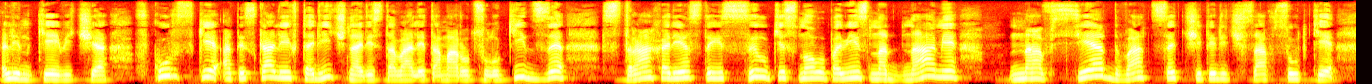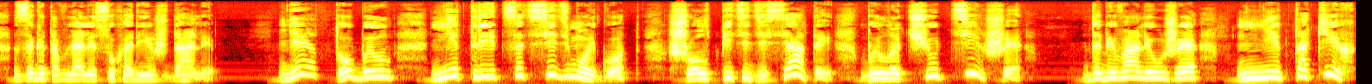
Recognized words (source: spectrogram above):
Линкевича. В Курске отыскали и вторично арестовали Тамару Цулукидзе. Страх ареста и ссылки снова повис над нами на все двадцать четыре часа в сутки. Заготовляли сухари и ждали. Нет, то был не тридцать седьмой год, шел пятидесятый, было чуть тише. Добивали уже не таких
